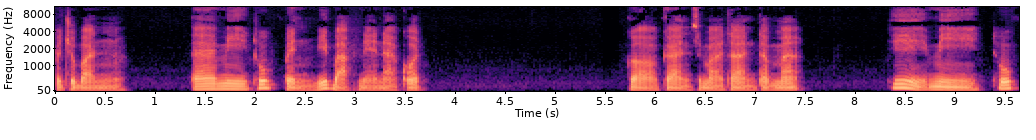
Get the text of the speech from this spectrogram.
ปัจจุบัน แต่มีทุกข์เป็นวิบากในอนาคต ก็การสมาทานธรรมะ ที่มีทุกข์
